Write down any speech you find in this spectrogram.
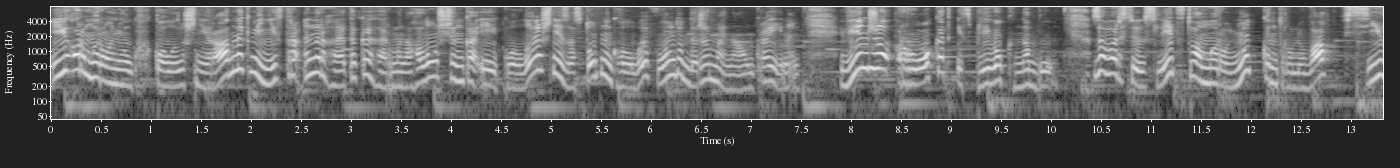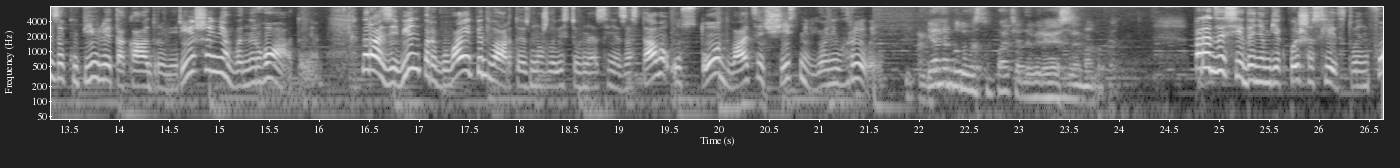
Ігор Миронюк, колишній радник міністра енергетики Германа Галущенка і колишній заступник голови фонду держмайна України. Він же рокет із плівок набу. За версією слідства, Миронюк контролював всі закупівлі та кадрові рішення в енергоатомі. Наразі він перебуває під вартою з можливістю внесення застави у 126 мільйонів гривень. Я не буду виступати, я довіряю своїм адвокатам. Перед засіданням, як пише слідство інфо,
